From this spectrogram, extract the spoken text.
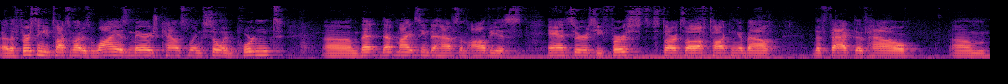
Uh, the first thing he talks about is why is marriage counseling so important. Um, that that might seem to have some obvious answers. He first starts off talking about the fact of how um,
